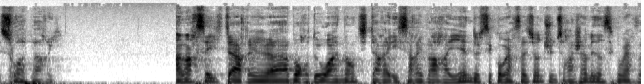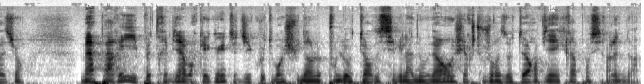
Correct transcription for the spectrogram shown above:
soit à Paris. À Marseille, il à Bordeaux, à Nantes, il il s'arrivera rien de ces conversations, tu ne seras jamais dans ces conversations. Mais à Paris, il peut très bien avoir quelqu'un qui te dit écoute, moi je suis dans le pool d'auteurs de Cyril Hanouna, on cherche toujours les auteurs, viens écrire pour Cyril Hanouna.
